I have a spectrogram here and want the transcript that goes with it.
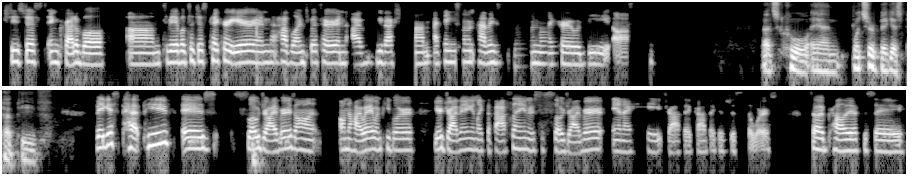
she's just incredible. Um, to be able to just pick her ear and have lunch with her and I've we've actually um, I think someone having someone like her would be awesome. That's cool. And what's your biggest pet peeve? Biggest pet peeve is slow drivers on on the highway when people are you're driving in like the fast lane. There's a slow driver, and I hate traffic. Traffic is just the worst. So I'd probably have to say,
